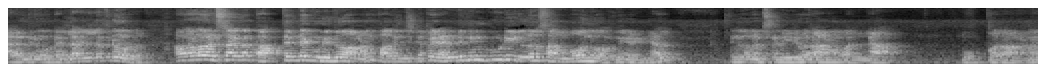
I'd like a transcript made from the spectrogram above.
അലമ്പിനും ഉണ്ട് എല്ലാ എല്ലാത്തിനും ഉണ്ട്. അപ്പൊ നമ്മൾ മനസ്സിലാക്കുന്ന പത്തിന്റെ ഗുണിതമാണ് പതിനഞ്ചിന്റെ അപ്പൊ രണ്ടിനും കൂടി ഉള്ള സംഭവം എന്ന് പറഞ്ഞു കഴിഞ്ഞാൽ നിങ്ങൾ മനസ്സിലാക്കണം ഇരുപതാണോ അല്ല? മുപ്പതാണ്.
